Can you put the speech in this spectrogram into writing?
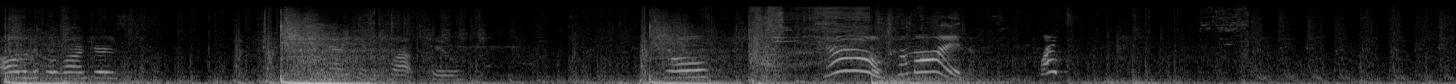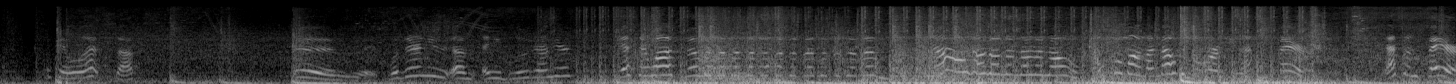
all the missile launchers. Now you can swap to there any um any blues around here? Yes, there was. No, no, no, no, no, no, no. Oh, come on, my mouse isn't working. That's unfair. That's unfair.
